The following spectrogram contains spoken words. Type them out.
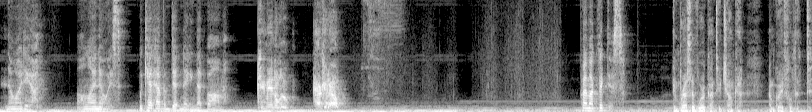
No idea. All I know is, we can't have them detonating that bomb. Keep me in the loop. Hackett out. Primarch Victus. Impressive work on Tuchanka. I'm grateful that...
